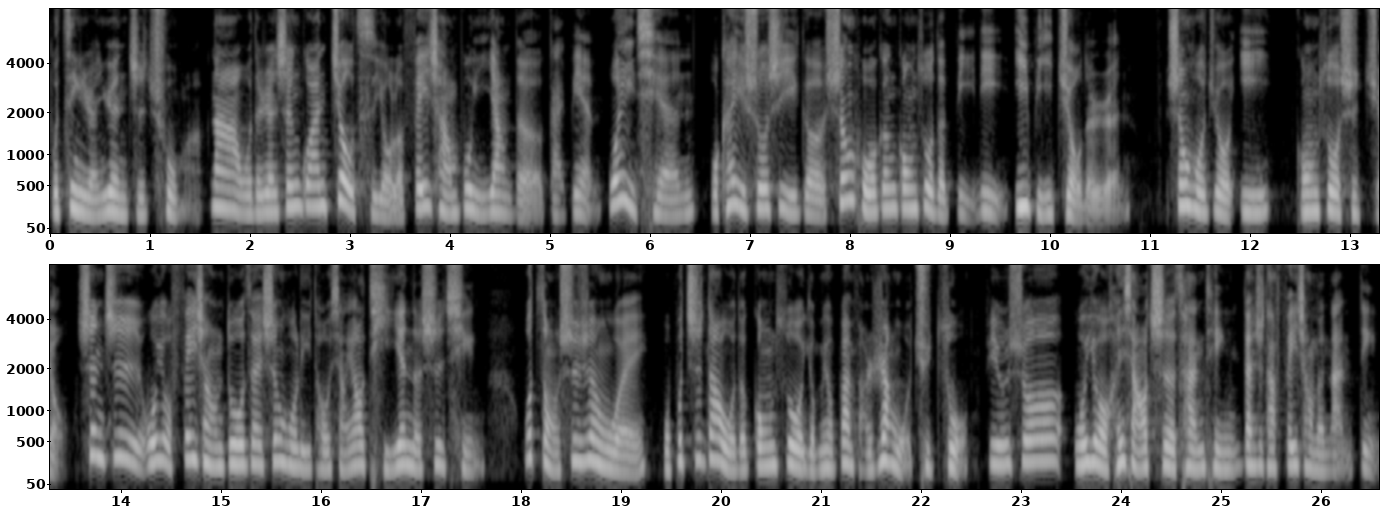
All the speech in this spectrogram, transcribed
不尽人愿之处嘛，那我的人生观就此有了非常不一样的改变。我以前我可以说是一个生活跟工作的比例一比九的人，生活就有一，工作是九，甚至我有非常多在生活里头想要体验的事情，我总是认为我不知道我的工作有没有办法让我去做。比如说，我有很想要吃的餐厅，但是它非常的难订，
